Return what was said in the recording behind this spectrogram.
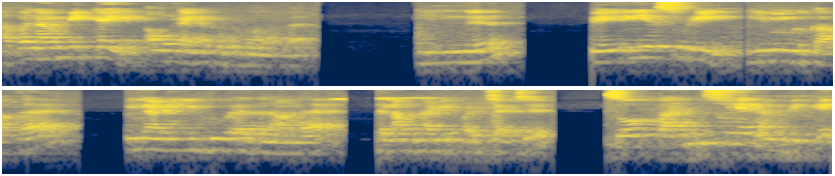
அப்ப நம்பிக்கை அவங்க என்ன போட்டுருவோம் இன்னு பெரிய சுழி இம்புக்காக பின்னாடி இம்பு வர்றதுனால இதெல்லாம் முன்னாடி படிச்சாச்சு. சோ தன் சுய நம்பிக்கை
